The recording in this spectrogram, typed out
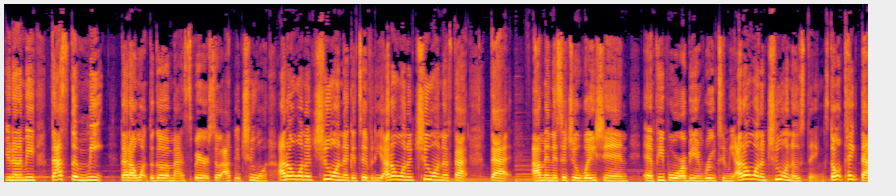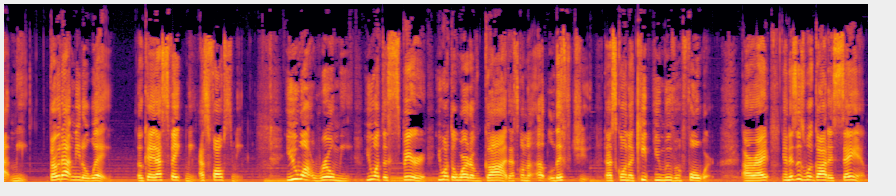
You know what I mean? That's the meat that I want to go in my spirit so I could chew on. I don't want to chew on negativity. I don't want to chew on the fact that I'm in a situation and people are being rude to me. I don't want to chew on those things. Don't take that meat. Throw that meat away. Okay, that's fake meat. That's false meat. You want real meat. You want the spirit. You want the word of God that's going to uplift you, that's going to keep you moving forward. All right. And this is what God is saying.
